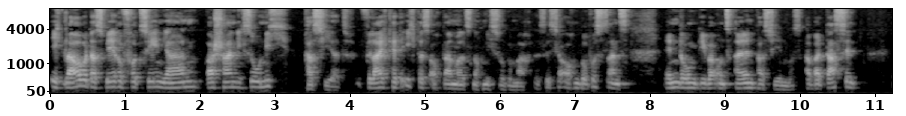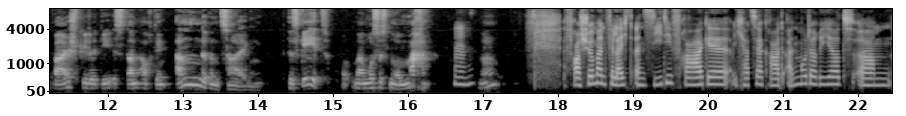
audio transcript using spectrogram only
Ich glaube, das wäre vor zehn Jahren wahrscheinlich so nicht passiert. Vielleicht hätte ich das auch damals noch nicht so gemacht. Es ist ja auch eine Bewusstseinsänderung, die bei uns allen passieren muss. Aber das sind Beispiele, die es dann auch den anderen zeigen. Es geht, man muss es nur machen. Mhm. Ne? Frau Schürmann, vielleicht an Sie die Frage. Ich hatte es ja gerade anmoderiert. Ähm,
